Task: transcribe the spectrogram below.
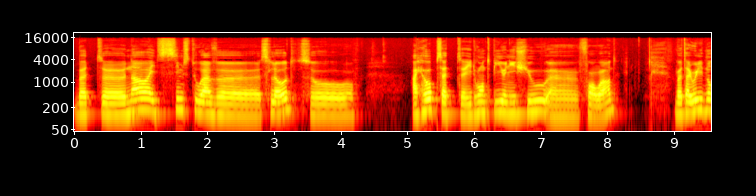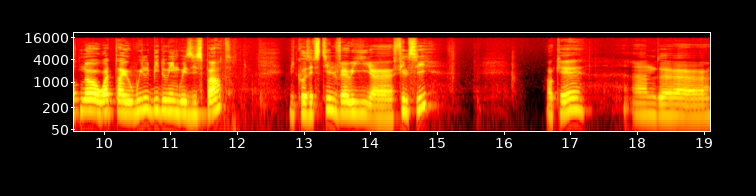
But uh, now it seems to have slowed, so I hope that it won't be an issue forward but I really don't know what I will be doing with this part because it's still very uh, filthy okay and uh,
